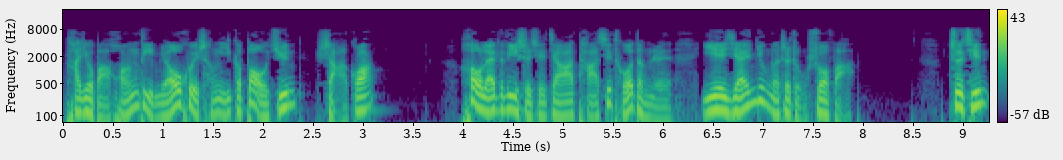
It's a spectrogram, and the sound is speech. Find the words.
他又把皇帝描绘成一个暴君、傻瓜。后来的历史学家塔西佗等人也沿用了这种说法。至今，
